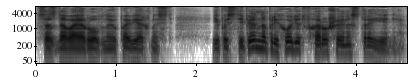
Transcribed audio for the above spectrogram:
создавая ровную поверхность, и постепенно приходит в хорошее настроение.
